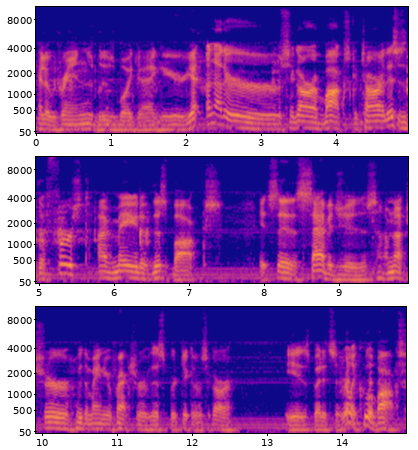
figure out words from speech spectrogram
Hello friends, Bluesboy Jag here. Yet another cigar box guitar. This is the first I've made of this box. It says Savages. I'm not sure who the manufacturer of this particular cigar is, but it's a really cool box.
